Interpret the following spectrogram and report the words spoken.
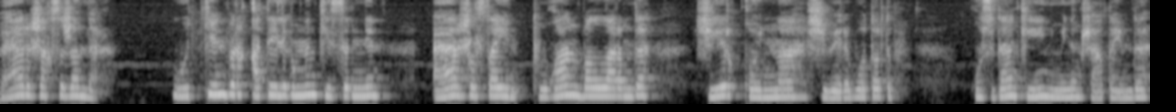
Бәрі жақсы жандар. Өткен бір қателігімнің кесірінен әр жыл сайын туған балаларымды жер қойнына жіберіп отырдым. Осыдан кейін менің жағдайымды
